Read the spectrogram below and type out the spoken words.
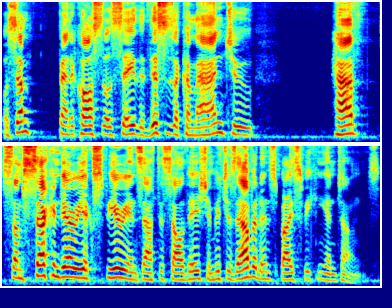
Well, some Pentecostals say that this is a command to have some secondary experience after salvation, which is evidenced by speaking in tongues.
